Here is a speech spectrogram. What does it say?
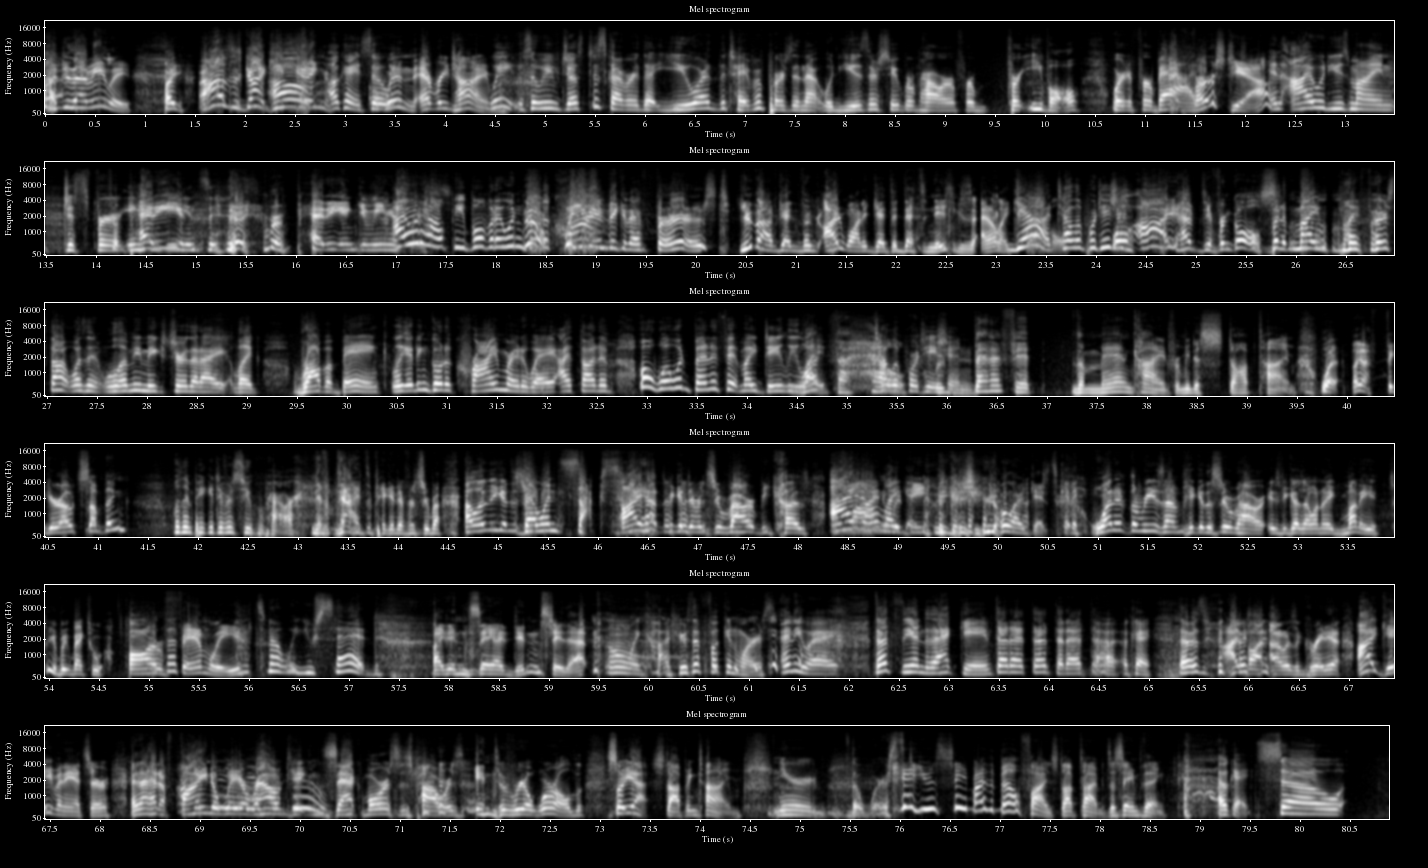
I do that immediately. Like, how's this guy keep Oh, getting okay, a so- win every time? Wait, so we've just discovered that you are the type of person that would use their superpower for for evil or for bad. First, yeah. And I would use mine just for, for petty, for petty inconveniences. I would help people, but I wouldn't No, go to but you didn't think of that first. You thought I'm getting the. I want to get to destination because I don't like Yeah, travel. teleportation. Well, I have different goals. But my my first thought wasn't, well, let me make sure that I like rob a bank. Like I didn't go to crime right away. I thought of, oh, what would benefit my daily what life? the hell Teleportation. would benefit the mankind for me to stop time? What? Am I gonna figure out something? well, then pick a different superpower. I have to pick a different superpower. I'll let me get this. that one sucks. I have to pick a different superpower because I don't like would it. be because you don't like it. Just kidding. What if the reason I'm picking the superpower is because I want to make money so you bring back to our that's- family? That's not what you said. I didn't say I didn't say that. Oh my god, you're the fucking worst. anyway, that's the end of that game. Da da da da da. Okay, that was. I thought I was a great answer. I gave an answer, and I had to find a way around getting. Zach Morris's powers into the real world. So yeah, stopping time. You're the worst. Yeah, you say by the bell. Fine, stop time. It's the same thing. Okay, so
